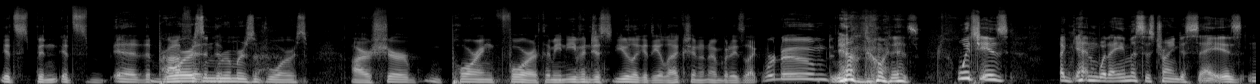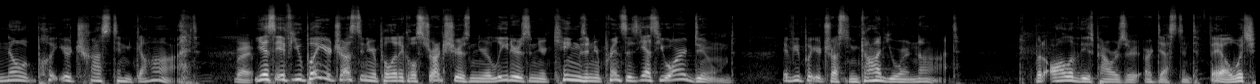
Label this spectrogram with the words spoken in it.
it's been it's uh, the Wars and the- rumors of wars. are sure pouring forth. I mean, even just you look at the election and everybody's like, "We're doomed." Yeah, no, it is. Which is, again, what Amos is trying to say is no, put your trust in God. Right. Yes, if you put your trust in your political structures and your leaders and your kings and your princes, yes, you are doomed. If you put your trust in God, you are not. But all of these powers are, are destined to fail, which,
